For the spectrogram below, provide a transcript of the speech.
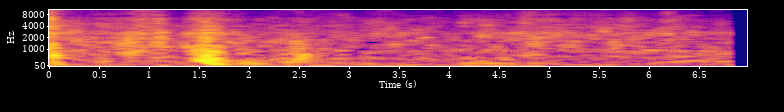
Bye.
